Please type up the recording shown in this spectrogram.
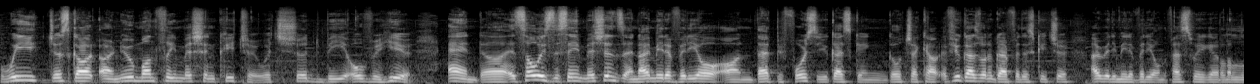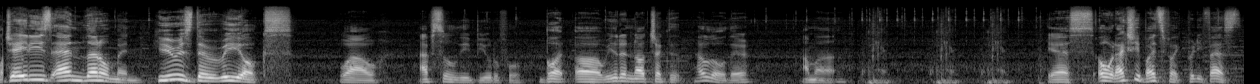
We just got our new monthly mission creature, which should be over here. And uh, it's always the same missions, and I made a video on that before, so you guys can go check out. If you guys want to grab for this creature, I already made a video on the fastest way to get a little... JD's and Littleman. Here is the Reeox. Wow, absolutely beautiful. But uh, we did not check the... Hello there. I'm a... Yes. Oh, it actually bites like pretty fast.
